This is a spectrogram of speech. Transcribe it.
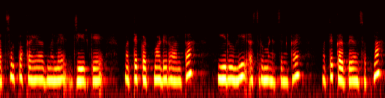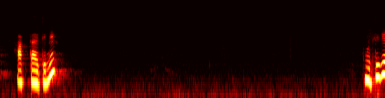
ಅದು ಸ್ವಲ್ಪ ಫ್ರೈ ಆದಮೇಲೆ ಜೀರಿಗೆ ಮತ್ತು ಕಟ್ ಮಾಡಿರೋ ಅಂಥ ಈರುಳ್ಳಿ, ಹಸಿರು ಮೆಣಸಿನ್ಕಾಯಿ ಮತ್ತು ಕರಿಬೇವಿನ ಸೊಪ್ಪನ್ನ ಹಾಕ್ತಾಯಿದ್ದೀನಿ ಮೊದಲಿಗೆ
